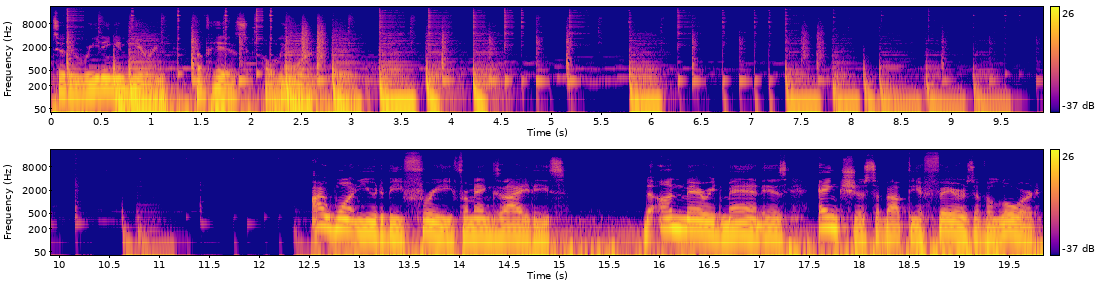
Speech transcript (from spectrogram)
to the reading and hearing of his holy word. I want you to be free from anxieties. The unmarried man is anxious about the affairs of the Lord,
